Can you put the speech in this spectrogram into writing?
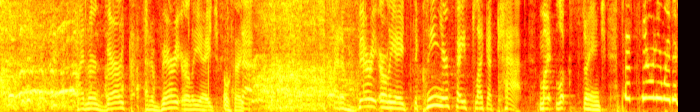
I learned very at a very early age Oh, that at a very early age to clean your face like a cat might look strange, but it's the only way to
